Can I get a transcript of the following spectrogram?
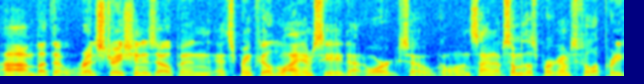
Um, but the registration is open at springfieldymca.org. So go on and sign up. Some of those programs fill up pretty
